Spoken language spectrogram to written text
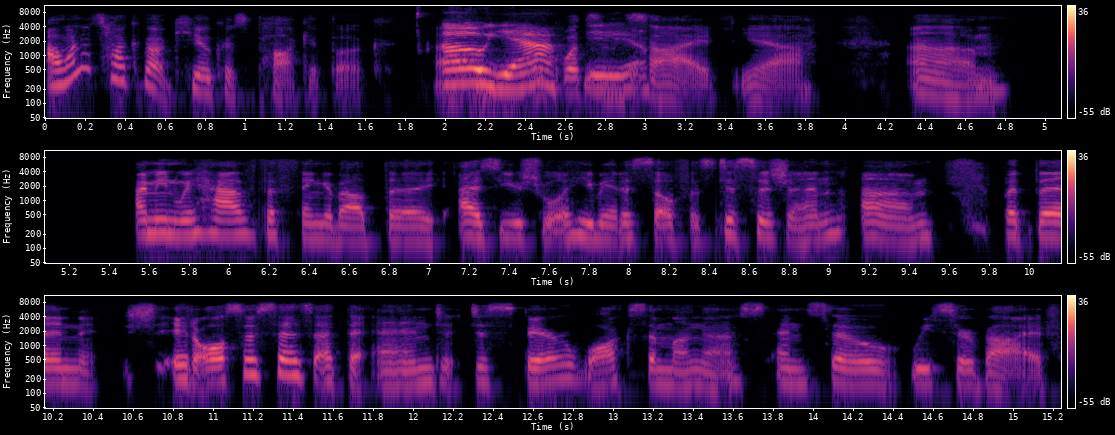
I want to talk about Kyoko's pocketbook. Oh, um, yeah. like what's Yeah, yeah. inside? Yeah. Um, I mean, we have the thing about the, as usual, he made a selfish decision. Um, but then it also says at the end, despair walks among us, and so we survive.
